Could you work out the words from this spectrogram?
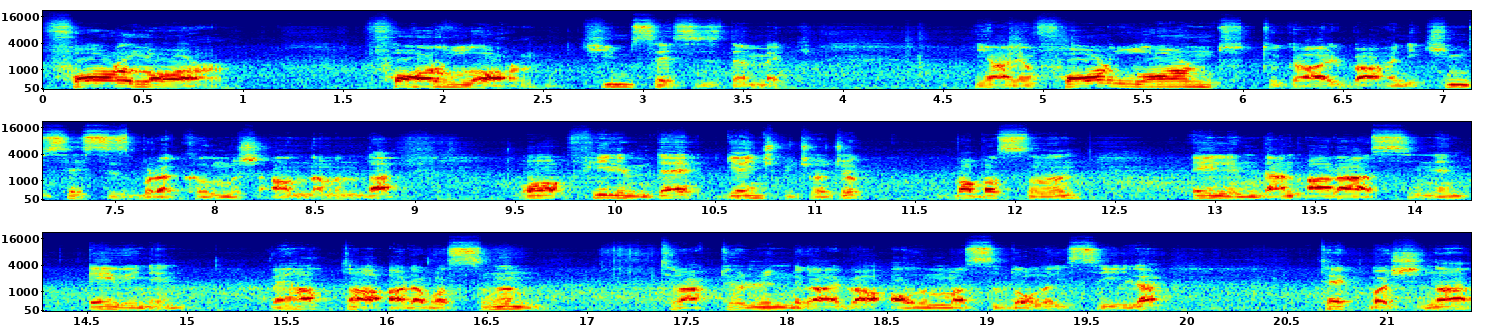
Forlorn. Forlorn. Kimsesiz demek. Yani forlorn'tu galiba. Hani kimsesiz bırakılmış anlamında. O filmde genç bir çocuk babasının elinden arazisinin, evinin ve hatta arabasının traktörünün de galiba alınması dolayısıyla tek başına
